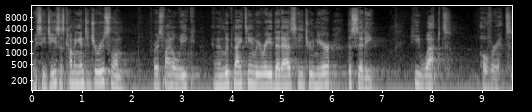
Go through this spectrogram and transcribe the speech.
We see Jesus coming into Jerusalem for his final week. And in Luke 19, we read that as he drew near the city, he wept over it,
